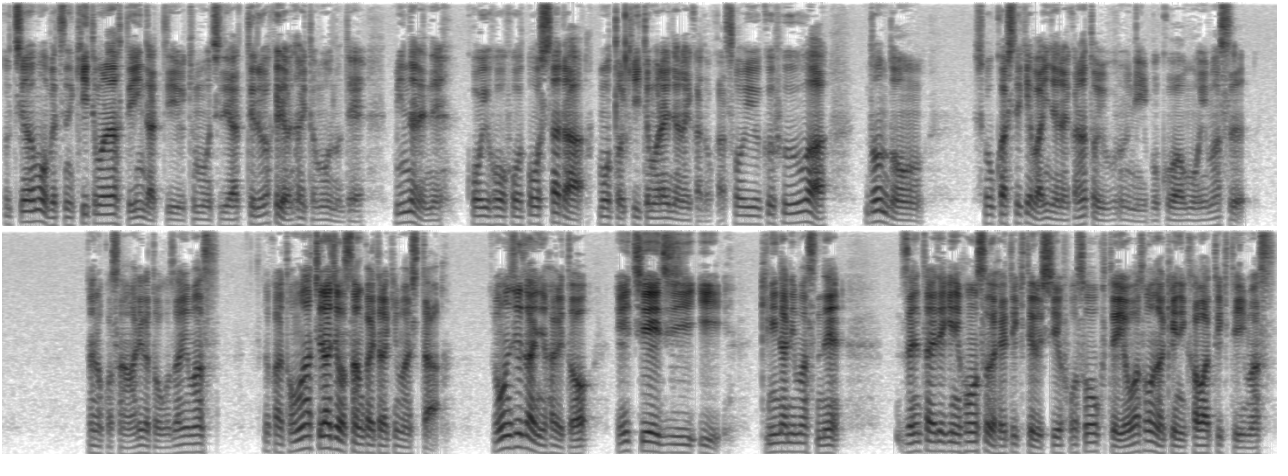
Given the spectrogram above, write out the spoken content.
うちはもう別に聞いてもらわなくていいんだっていう気持ちでやってるわけではないと思うので、みんなでね、こういう方法をしたらもっと聞いてもらえるんじゃないかとか、そういう工夫はどんどん消化していけばいいんじゃないかなというふうに僕は思います。ななこさんありがとうございます。それから友達ラジオ参加いただきました。40代に入ると HAGE 気になりますね。全体的に本数が減ってきてるし、細くて弱そうな毛に変わってきています。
